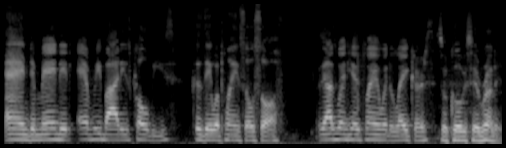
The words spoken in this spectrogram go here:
and demanded everybody's Kobe's because they were playing so soft. That's when he was playing with the Lakers. So Kobe said, "Run it."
